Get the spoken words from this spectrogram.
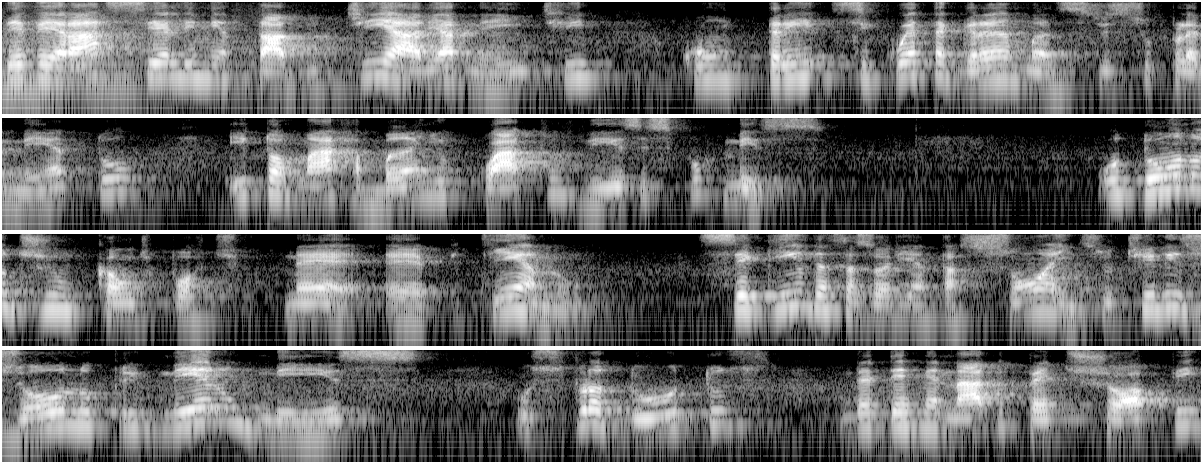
deverá ser alimentado diariamente com 30, 50 gramas de suplemento e tomar banho quatro vezes por mês. O dono de um cão de porte né, é, pequeno, seguindo essas orientações, utilizou no primeiro mês os produtos de determinado pet shop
